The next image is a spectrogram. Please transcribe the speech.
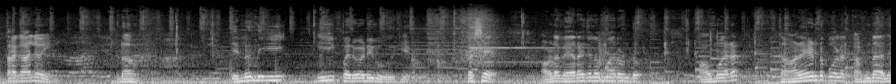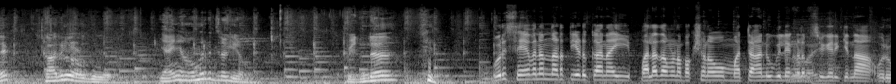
എത്ര കാലമായി? എടാ എന്നെ നീ ഈ പരിപാടി ഒതുക്കിയും പക്ഷേ അവിടെ വേറെ ചിലന്മാരുണ്ട്. അവന്മാരെ താഴേണ്ട പോലെ കണ്ടാലേ കാര്യങ്ങൾ നടക്കുള്ളൂ. ഞാൻ അവന്മാർക്ക് ദ്രോഹിക്കണം പിന്നെ? ഒരു സേവനം നടത്തിയെടുക്കാനായി പലതവണ ഭക്ഷണവും മറ്റാനുകൂല്യങ്ങളും സ്വീകരിക്കുന്ന ഒരു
